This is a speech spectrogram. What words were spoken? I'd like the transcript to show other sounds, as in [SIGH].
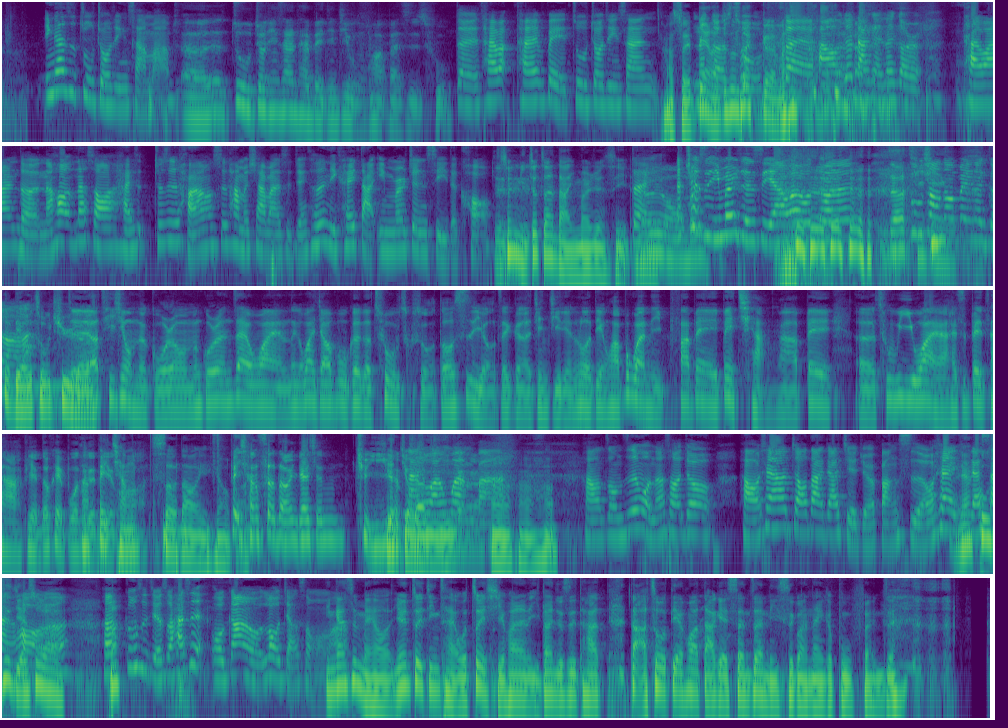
应该是驻旧金山嘛？呃，驻旧金山台北经济文化办事处。对，台湾台北驻旧金山啊，随便了，就是那个。对，好，我就打给那个人。台湾的，然后那时候还是就是好像是他们下班时间，可是你可以打 emergency 的 call，所以你就真的打 emergency。对，那确实 emergency 啊，我我的 [LAUGHS] 护照都被那个流出去了。对，要提醒我们的国人，我们国人在外，那个外交部各个处所都是有这个紧急联络电话，不管你发被被抢啊，被呃出意外啊，还是被诈骗，都可以拨那个电话。被枪射到也要，被枪射到应该先去医院911，911吧。嗯，好好。好，总之我那时候就好，我现在要教大家解决方式。我现在已经在。故事结束了。啊，故事结束还是我刚刚有漏讲什么吗？应该是没有，因为最精彩，我最喜欢的一段就是他打错电话打给深圳领事馆那一个部分，这样。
